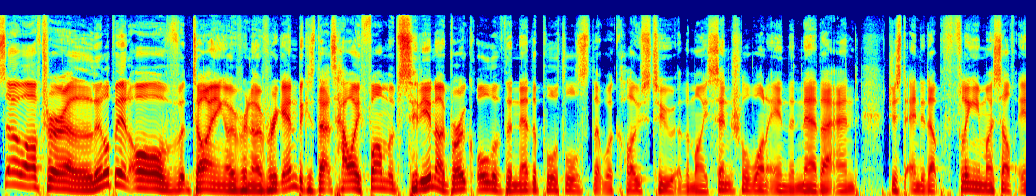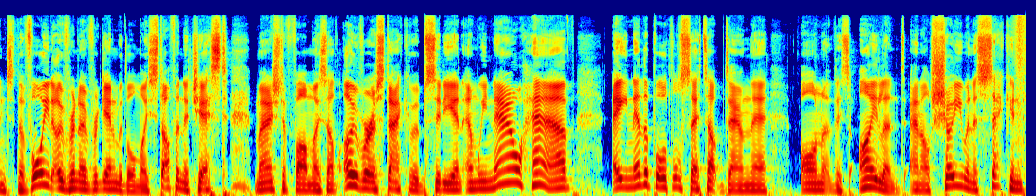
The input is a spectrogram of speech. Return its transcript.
So after a little bit of dying over and over again, because that's how I farm obsidian, I broke all of the nether portals that were close to the, my central one in the nether and just ended up flinging myself into the void over and over again with all my stuff in a chest, managed to farm myself over a stack of obsidian, and we now have a nether portal set up down there on this island. And I'll show you in a second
